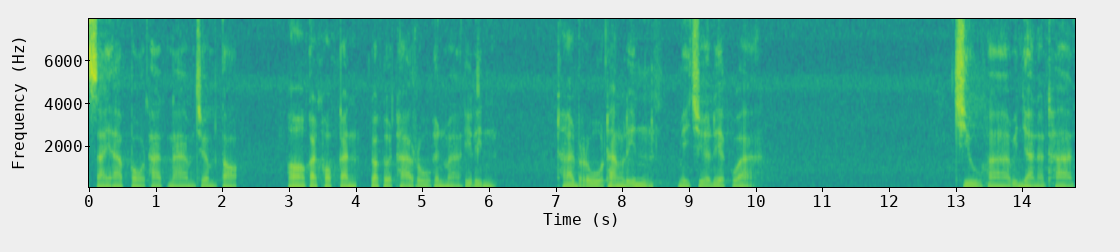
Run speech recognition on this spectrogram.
าศัยอาโปธาตุน้ำเชื่อมต่อ พอกระทบกันก็เกิดธาตุรู้ขึ้นมาที่ลิ้นธาตุรู้ทางลิ้นมีชื่อเรียกว่า ชิวหาวิญญาณธาตุ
